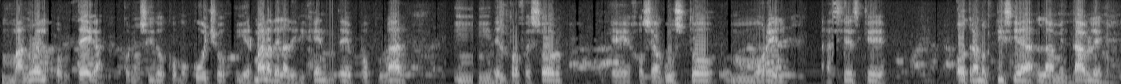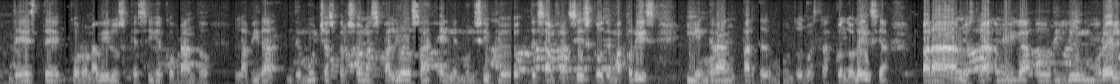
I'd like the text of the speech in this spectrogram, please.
Manuel Ortega, conocido como Cucho, y hermana de la dirigente popular y del profesor eh, José Augusto Morel. Así es que otra noticia lamentable de este coronavirus que sigue cobrando la vida de muchas personas valiosas en el municipio de San Francisco de Macorís y en gran parte del mundo. Nuestras condolencias para nuestra amiga Odilín Morel,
